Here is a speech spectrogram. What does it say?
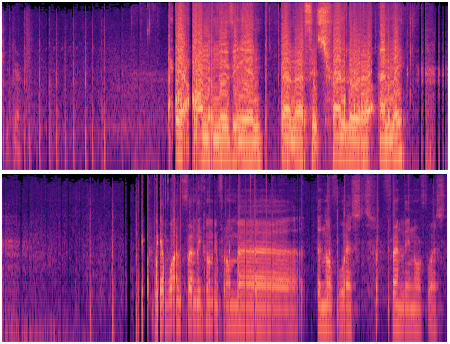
Keep your, Here, armor moving in. Don't know if it's friendly or enemy. we have one friendly coming from uh, the northwest. Friendly northwest.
